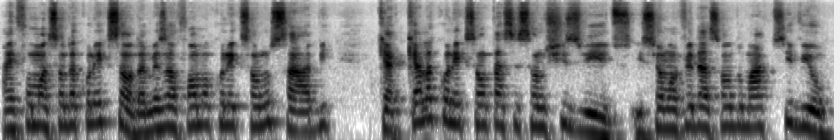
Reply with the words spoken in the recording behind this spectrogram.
a informação da conexão. Da mesma forma, a conexão não sabe que aquela conexão está acessando X vídeos. Isso é uma vedação do Marco Civil.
